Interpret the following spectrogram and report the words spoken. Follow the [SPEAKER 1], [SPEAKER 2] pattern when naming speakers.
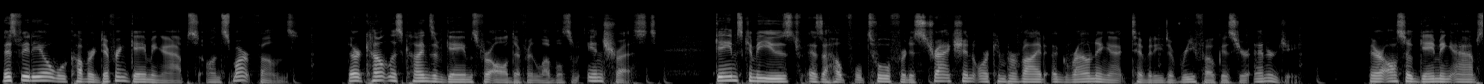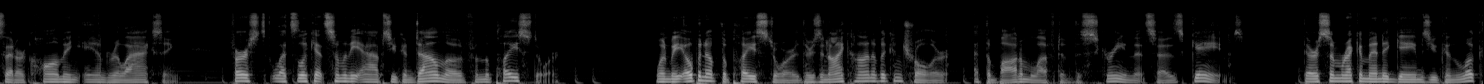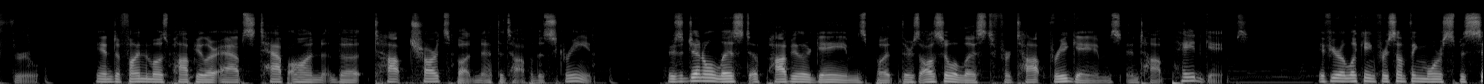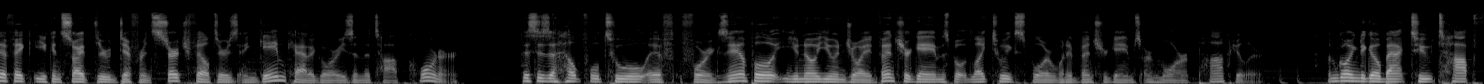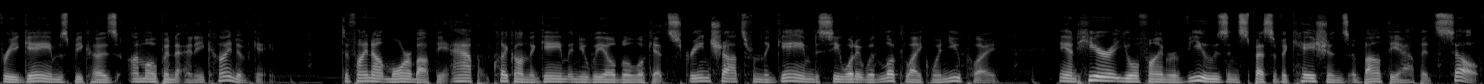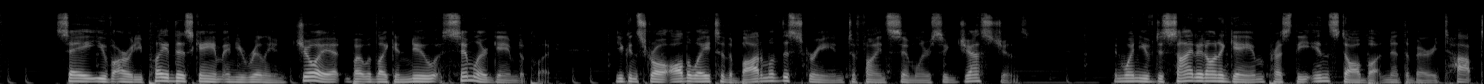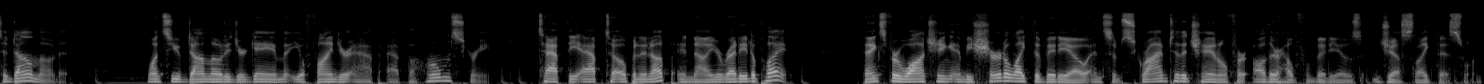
[SPEAKER 1] This video will cover different gaming apps on smartphones. There are countless kinds of games for all different levels of interest. Games can be used as a helpful tool for distraction or can provide a grounding activity to refocus your energy. There are also gaming apps that are calming and relaxing. First, let's look at some of the apps you can download from the Play Store. When we open up the Play Store, there's an icon of a controller at the bottom left of the screen that says Games. There are some recommended games you can look through. And to find the most popular apps, tap on the Top Charts button at the top of the screen. There's a general list of popular games, but there's also a list for top free games and top paid games. If you're looking for something more specific, you can swipe through different search filters and game categories in the top corner. This is a helpful tool if, for example, you know you enjoy adventure games but would like to explore what adventure games are more popular. I'm going to go back to top free games because I'm open to any kind of game. To find out more about the app, click on the game and you'll be able to look at screenshots from the game to see what it would look like when you play. And here you'll find reviews and specifications about the app itself. Say you've already played this game and you really enjoy it, but would like a new, similar game to play. You can scroll all the way to the bottom of the screen to find similar suggestions. And when you've decided on a game, press the install button at the very top to download it. Once you've downloaded your game, you'll find your app at the home screen. Tap the app to open it up, and now you're ready to play. Thanks for watching, and be sure to like the video and subscribe to the channel for other helpful videos just like this one.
